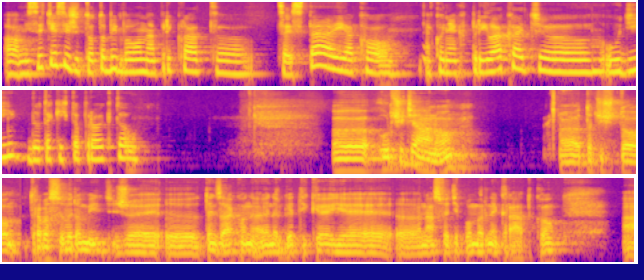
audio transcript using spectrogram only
Myslíte si, že toto by bolo napríklad e, cesta aj ako, ako nejak prilákať e, ľudí do takýchto projektov? Určite áno. Totiž to treba si uvedomiť, že ten zákon o energetike je na svete pomerne krátko a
